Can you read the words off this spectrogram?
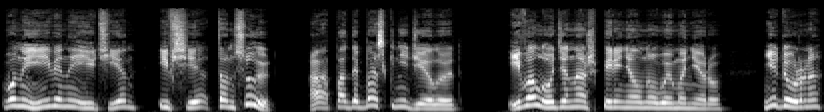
Вон и Ивен, и Ютьен, и все танцуют, а падебаск не делают, и Володя наш перенял новую манеру. Недурно.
